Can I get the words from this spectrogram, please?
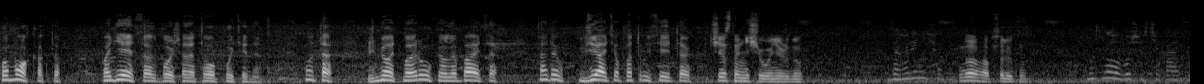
помог как-то, подействовал больше на того Путина. Он так жмет мои руки, улыбается. Надо взять его потрусить так. Чесно, нічого не жду. Взагалі нічого. Да, абсолютно. Можливо, ви щось чекаєте?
